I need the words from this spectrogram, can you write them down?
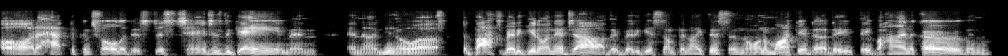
oh, to have the haptic controller, this this changes the game. And, and uh, you know, uh, the box better get on their job. They better get something like this and on the market. Uh, they they behind the curve. And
